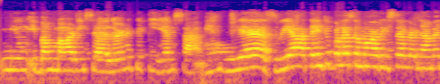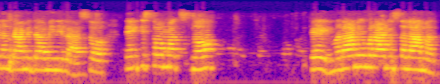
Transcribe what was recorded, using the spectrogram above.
yung ibang mga reseller, nag-PM sa amin. Yes, we are. Thank you pala sa mga reseller namin. Ang dami-dami nila. So, thank you so much, no? Okay, maraming maraming salamat.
